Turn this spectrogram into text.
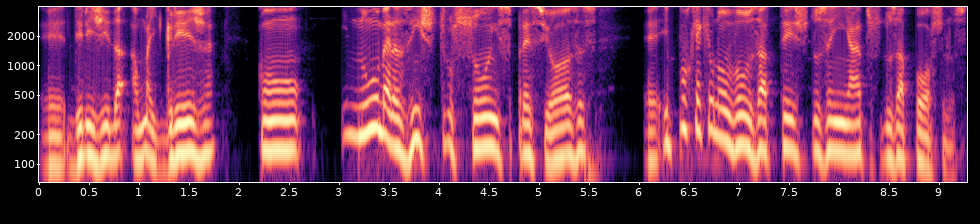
é, dirigida a uma igreja com inúmeras instruções preciosas. É, e por que, que eu não vou usar textos em Atos dos Apóstolos?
